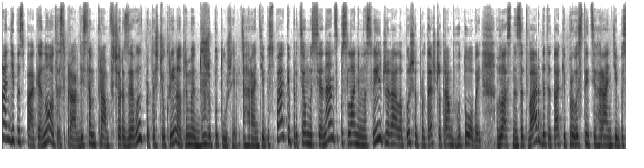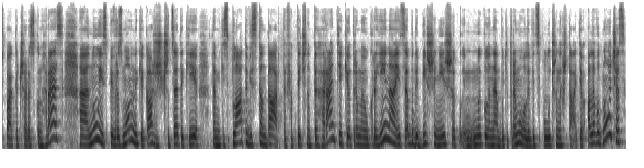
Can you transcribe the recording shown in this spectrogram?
Щодо гарантій безпеки, ну от справді сам Трамп вчора заявив про те, що Україна отримає дуже потужні гарантії безпеки. При цьому CNN з посиланням на свої джерела пише про те, що Трамп готовий власне затвердити так і провести ці гарантії безпеки через конгрес. Е, Ну і співрозмовники кажуть, що це такі там якісь платові стандарти, фактично тих гарантій, які отримує Україна, і це буде більше ніж ми коли-небудь отримували від Сполучених Штатів. Але водночас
